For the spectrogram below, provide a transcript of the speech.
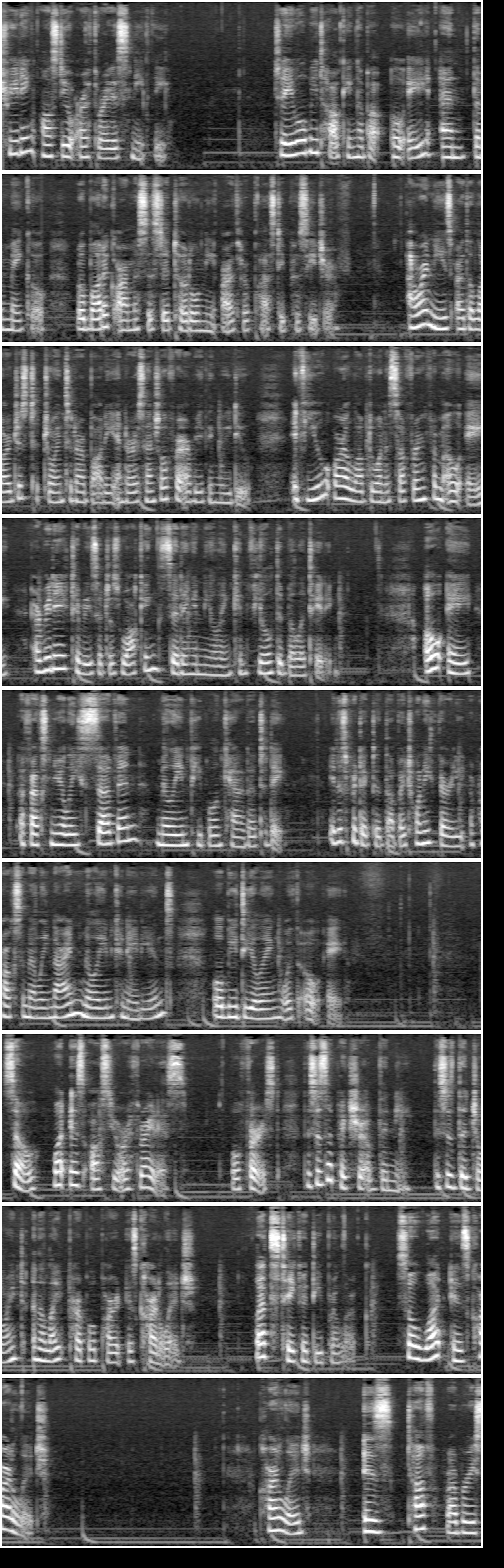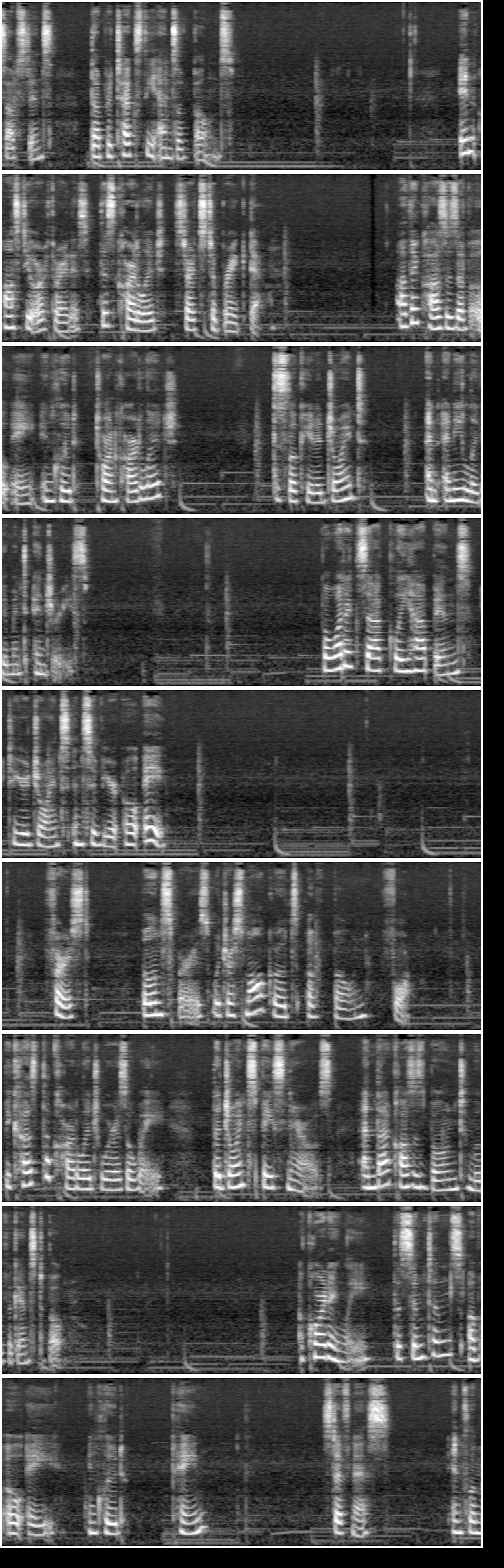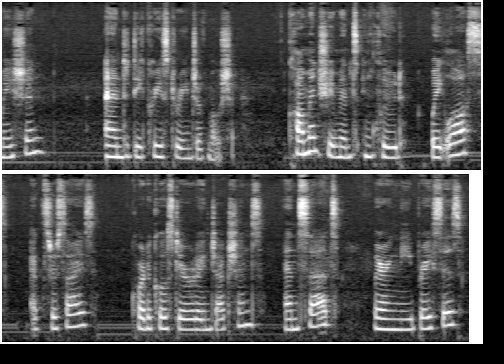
treating osteoarthritis neatly. Today we'll be talking about OA and the Mako, robotic arm assisted total knee arthroplasty procedure. Our knees are the largest joints in our body and are essential for everything we do. If you or a loved one is suffering from OA, everyday activities such as walking, sitting, and kneeling can feel debilitating. OA affects nearly 7 million people in Canada today. It is predicted that by 2030, approximately 9 million Canadians will be dealing with OA. So, what is osteoarthritis? Well, first, this is a picture of the knee. This is the joint, and the light purple part is cartilage. Let's take a deeper look. So, what is cartilage? Cartilage is tough rubbery substance that protects the ends of bones. In osteoarthritis, this cartilage starts to break down. Other causes of OA include torn cartilage, dislocated joint, and any ligament injuries. But what exactly happens to your joints in severe OA? First, bone spurs, which are small growths of bone, form. Because the cartilage wears away, the joint space narrows, and that causes bone to move against bone. Accordingly, the symptoms of OA include pain, stiffness, inflammation, and decreased range of motion. Common treatments include weight loss, exercise, corticosteroid injections, NSAIDs, wearing knee braces,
